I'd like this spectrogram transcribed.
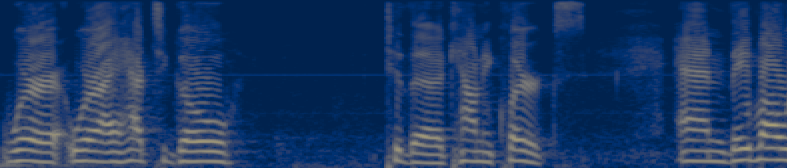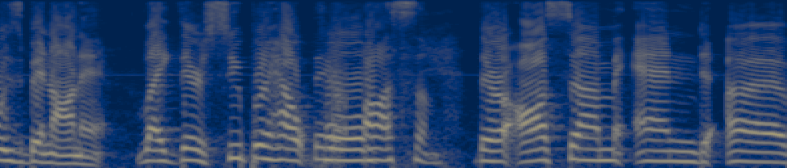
where where I had to go to the county clerks, and they've always been on it. Like they're super helpful. They're awesome. They're awesome, and uh,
